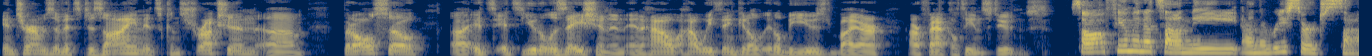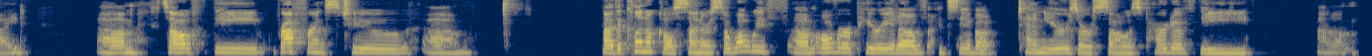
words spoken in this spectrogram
in terms of its design, its construction, um, but also uh, its its utilization and, and how how we think it'll it'll be used by our our faculty and students. So a few minutes on the on the research side. Um, so the reference to um, by the clinical center. So what we've um, over a period of I'd say about ten years or so, as part of the um,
